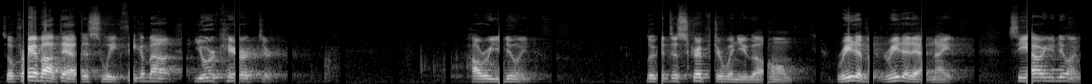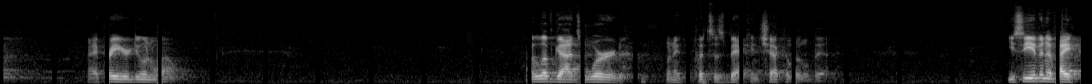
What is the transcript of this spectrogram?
So pray about that this week. Think about your character. How are you doing? Look at the scripture when you go home. Read it, read it at night. See how you're doing. I pray you're doing well. I love God's word when it puts us back in check a little bit. You see, even if I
